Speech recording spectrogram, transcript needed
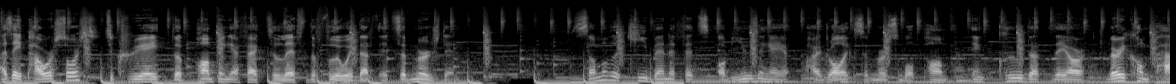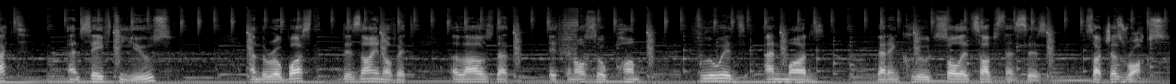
as a power source to create the pumping effect to lift the fluid that it's submerged in. Some of the key benefits of using a hydraulic submersible pump include that they are very compact and safe to use, and the robust design of it allows that it can also pump fluids and muds that include solid substances such as rocks.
